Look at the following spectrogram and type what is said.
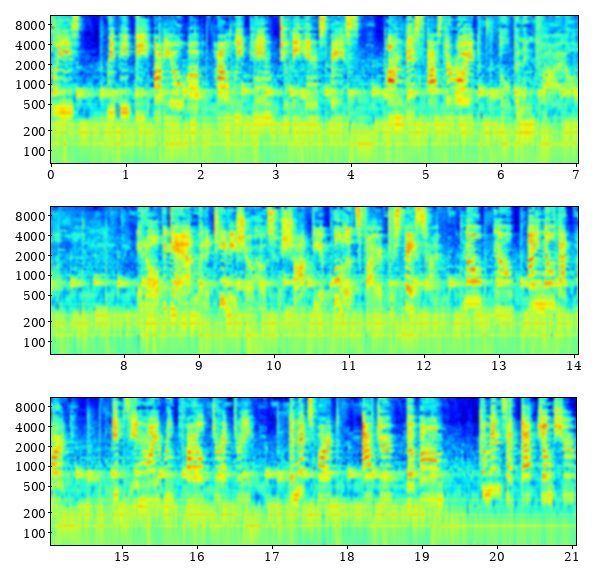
Please repeat the audio of how we came to be in space on this asteroid. Opening file. It all began when a TV show host was shot via bullets fired through space-time. No, no, I know that part. It's in my root file directory. The next part, after the bomb, commence at that juncture.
